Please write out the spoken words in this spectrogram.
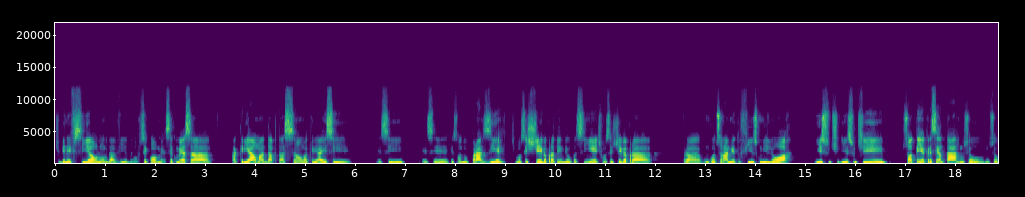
te beneficia ao longo da vida. Você, come, você começa a, a criar uma adaptação, a criar esse, esse, esse questão do prazer que você chega para atender o paciente, você chega para um condicionamento físico melhor, isso te, isso te só tem a acrescentar no seu, no seu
